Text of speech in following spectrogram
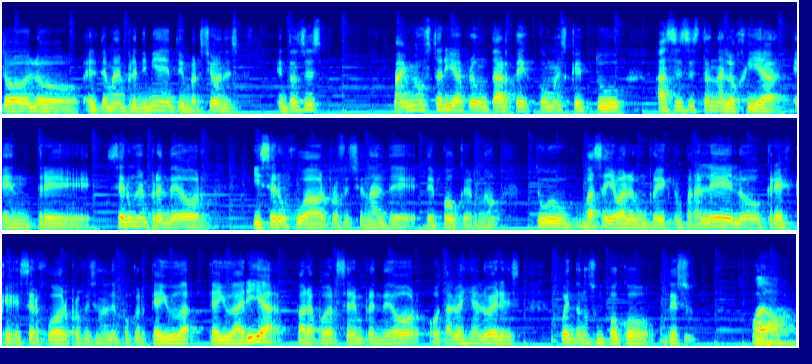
todo el tema de emprendimiento, inversiones. Entonces, a mí me gustaría preguntarte cómo es que tú haces esta analogía entre ser un emprendedor y ser un jugador profesional de, póker, ¿no? ¿Tú vas a llevar algún proyecto en paralelo? ¿Crees que ser jugador profesional de póker te, ayuda, te ayudaría para poder ser emprendedor? ¿O tal vez ya lo eres? Cuéntanos un poco de eso. Bueno,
